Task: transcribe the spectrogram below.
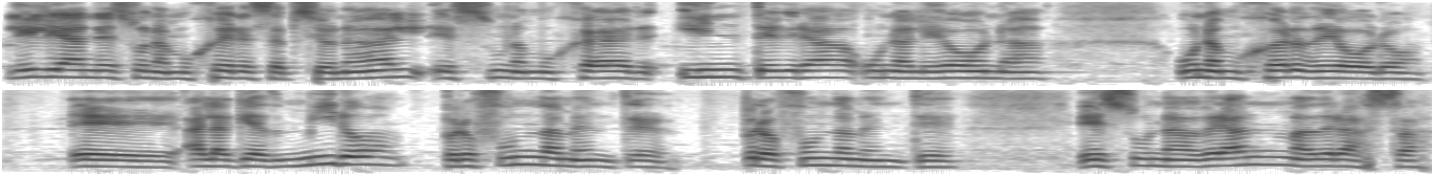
Lilian es una mujer excepcional, es una mujer íntegra, una leona, una mujer de oro, eh, a la que admiro profundamente, profundamente. Es una gran madraza,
